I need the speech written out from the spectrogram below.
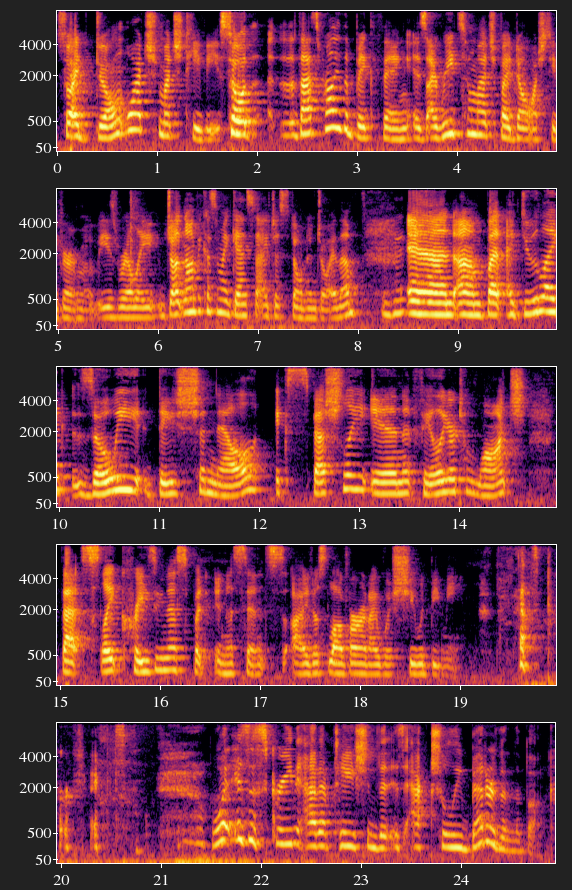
So I don't watch much TV. So th- that's probably the big thing is I read so much, but I don't watch TV or movies. Really, Ju- not because I'm against it. I just don't enjoy them. And um, but I do like Zooey Deschanel, especially in Failure to Launch. That slight craziness, but innocence. I just love her, and I wish she would be me. That's perfect. What is a screen adaptation that is actually better than the book?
